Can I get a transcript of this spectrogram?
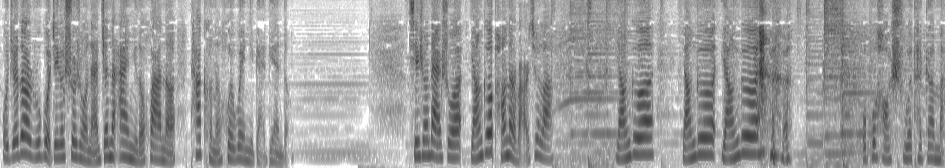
我觉得如果这个射手男真的爱你的话呢，他可能会为你改变的。新生代说：“杨哥跑哪儿玩去了？”杨哥，杨哥，杨哥，我不好说他干嘛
